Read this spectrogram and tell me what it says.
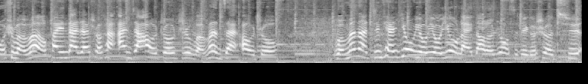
我是文文，欢迎大家收看《安家澳洲之文文在澳洲》。文文呢，今天又又又又来到了 Rose 这个社区。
